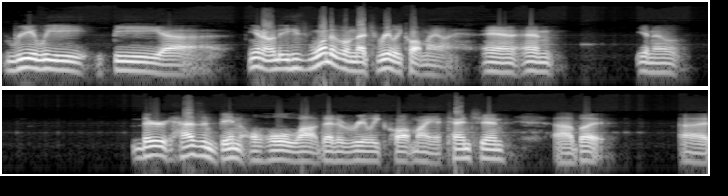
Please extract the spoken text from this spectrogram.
really be, uh, you know, he's one of them that's really caught my eye, and and you know, there hasn't been a whole lot that have really caught my attention, uh, but uh,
